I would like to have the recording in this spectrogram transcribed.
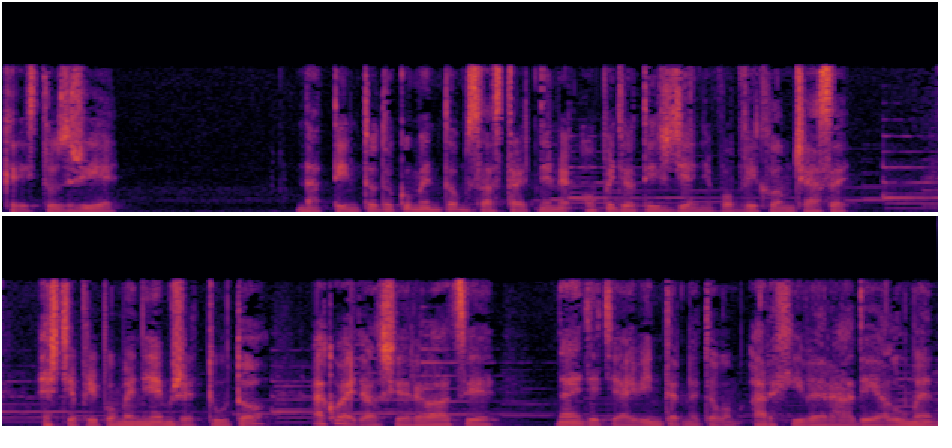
Kristus žije. Nad týmto dokumentom sa stretneme opäť o týždeň v obvyklom čase. Ešte pripomeniem, že túto, ako aj ďalšie relácie, nájdete aj v internetovom archíve Rádia Lumen.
